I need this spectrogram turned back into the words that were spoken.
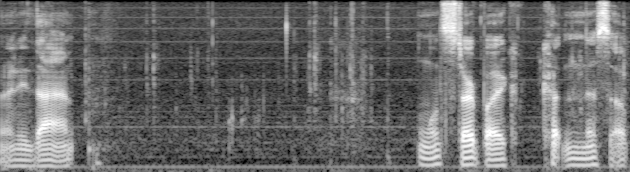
I need that. Let's start by cutting this up.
